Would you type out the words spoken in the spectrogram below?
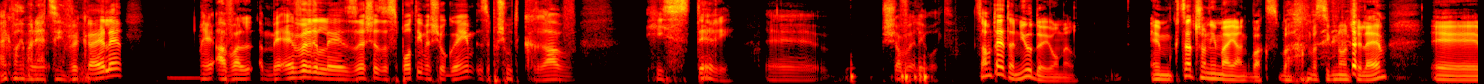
די כבר עם הנעצים. וכאלה. אה, אבל מעבר לזה שזה spotים משוגעים, זה פשוט קרב היסטרי. אה, שווה לראות. שמת את ה-New Day, עומר. הם קצת שונים מהיאנג בקס בסגנון שלהם. אה,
